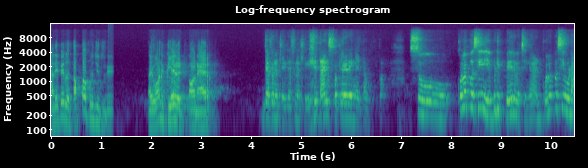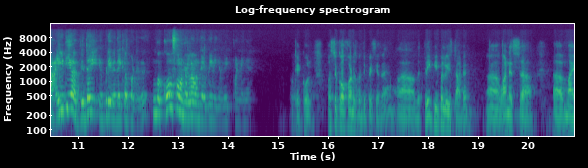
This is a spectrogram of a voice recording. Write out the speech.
நிறைய பேர் தப்பா புரிஞ்சுட்டு இருக்கு I want clear it on air definitely definitely thanks for clearing it up so குலப்பசின்னு எப்படி பேர் வச்சீங்க? அண்ட் குலப்பசியோட ஐடியா விதை எப்படி விதைக்கப்பட்டது? உங்க கோ ஃபவுண்டர்லாம் வந்து எப்படி நீங்க மீட் பண்ணீங்க? ஓகே கோல் ஃபர்ஸ்ட் கோஃபவுண்டர்ஸ் பத்தி பேசிடுறேன். The three people uh, one is uh, my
